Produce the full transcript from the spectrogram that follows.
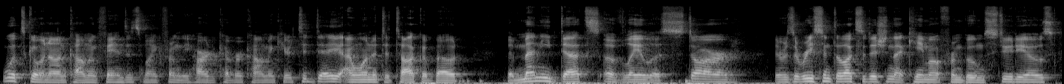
What's going on, comic fans? It's Mike from the Hardcover Comic here. Today, I wanted to talk about the many deaths of Laila Starr. There was a recent deluxe edition that came out from Boom Studios,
